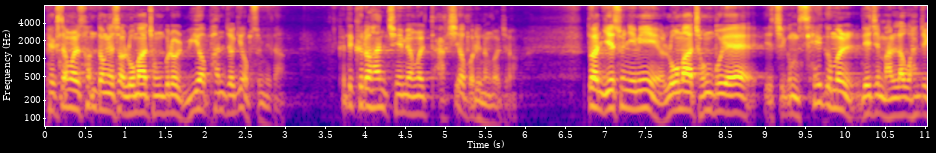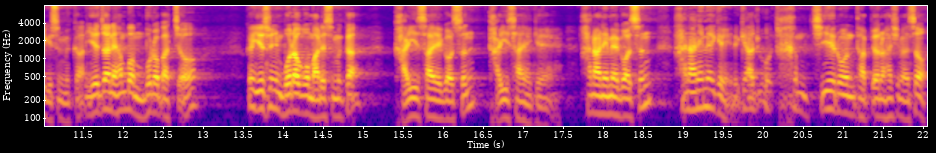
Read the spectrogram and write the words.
백성을 선동해서 로마 정부를 위협한 적이 없습니다. 근데 그러한 죄명을 딱 씌워버리는 거죠. 또한 예수님이 로마 정부에 지금 세금을 내지 말라고 한 적이 있습니까? 예전에 한번 물어봤죠. 그 예수님 뭐라고 말했습니까? 가이사의 것은 가이사에게, 하나님의 것은 하나님에게 이렇게 아주 참 지혜로운 답변을 하시면서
